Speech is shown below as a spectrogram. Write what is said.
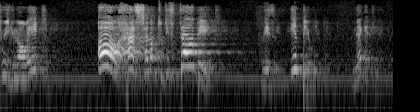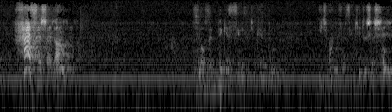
to ignore it, or Chas Shalom to disturb it with impure, negative, חס ושלום. So the biggest thing that you can do, each one of us, Kiddush Hashem,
